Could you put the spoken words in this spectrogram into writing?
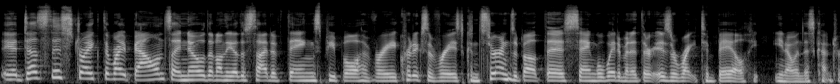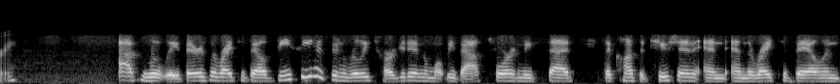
It, does this strike the right balance? I know that on the other side of things, people have raised, critics have raised concerns about this, saying, well, wait a minute, there is a right to bail, you know, in this country. Absolutely. There's a right to bail. BC has been really targeted in what we've asked for, and we've said the Constitution and, and the right to bail and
